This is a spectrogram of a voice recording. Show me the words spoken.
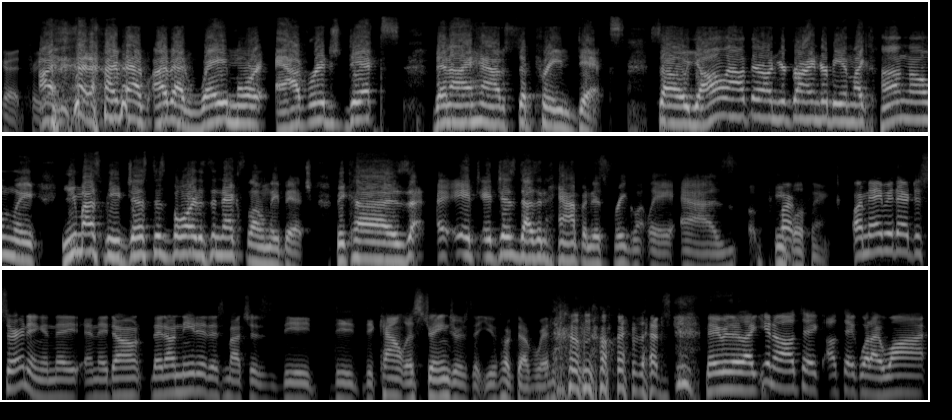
Good for you. I've had, I've had I've had way more average dicks than I have supreme dicks. So y'all out there on your Grindr being like hung only, you must be just as bored as the next lonely bitch because it, it just doesn't happen as frequently as people think. or maybe they're discerning and they and they don't they don't need it as much as the the the countless strangers that you've hooked up with. I don't know if that's maybe they're like, you know, I'll take I'll take what I want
